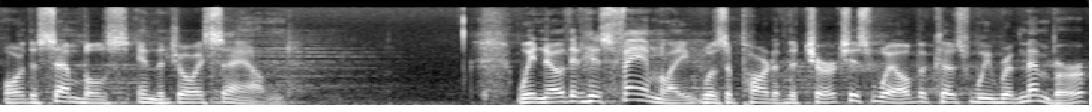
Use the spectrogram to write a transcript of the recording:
or the cymbals in the joy sound. We know that his family was a part of the church as well because we remember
